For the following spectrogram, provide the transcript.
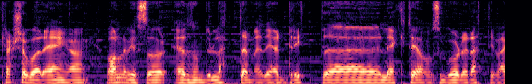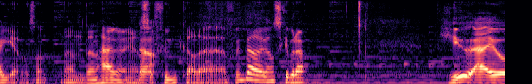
Krasja bare én gang. Vanligvis så er det sånn du letter med de her drittleketøyene, uh, og så går det rett i veggen og sånn. Men denne gangen ja. så funka det, funka det ganske bra. Hugh er jo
